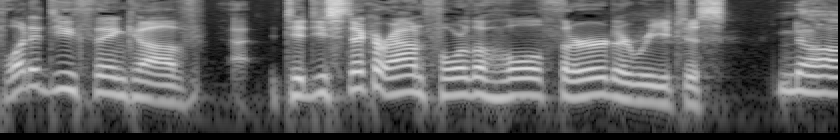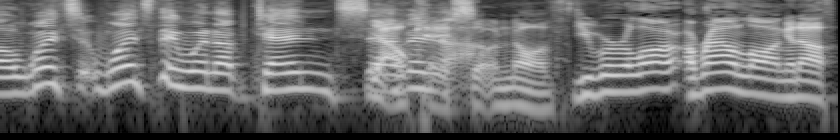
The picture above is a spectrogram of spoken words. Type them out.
what did you think of? Uh, did you stick around for the whole third, or were you just? No, once once they went up 10 Yeah, 7. okay. Uh, so no, if you were around long enough,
